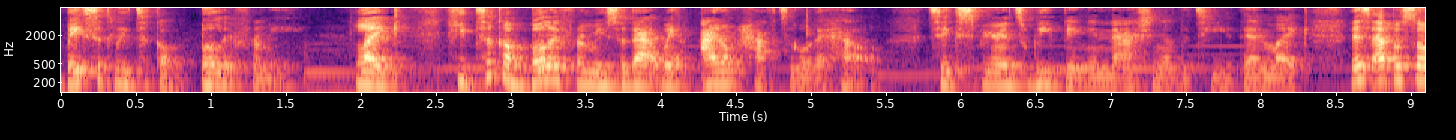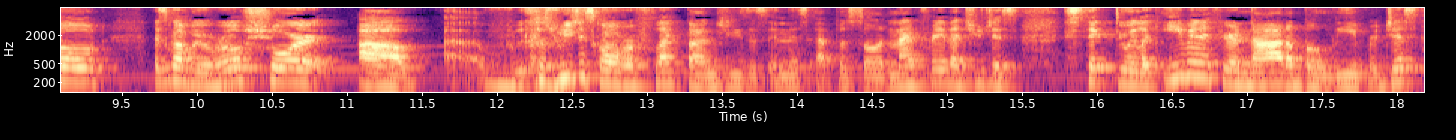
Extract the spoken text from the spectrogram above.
basically took a bullet for me. Like, he took a bullet for me so that way I don't have to go to hell to experience weeping and gnashing of the teeth. And like this episode is gonna be real short uh, uh, because we just gonna reflect on Jesus in this episode. And I pray that you just stick through it. Like even if you're not a believer, just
